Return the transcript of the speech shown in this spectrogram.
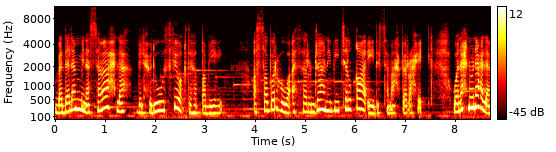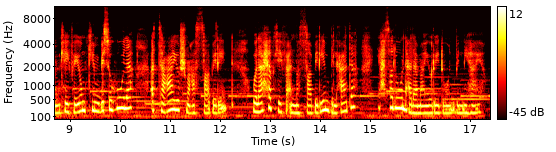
بدلا من السماح له بالحدوث في وقته الطبيعي. الصبر هو أثر جانبي تلقائي للسماح بالرحيل ونحن نعلم كيف يمكن بسهولة التعايش مع الصابرين. ولاحظ كيف أن الصابرين بالعادة يحصلون على ما يريدون بالنهاية.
